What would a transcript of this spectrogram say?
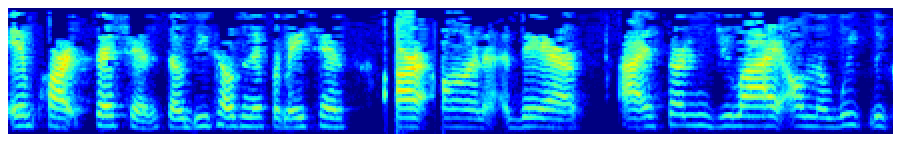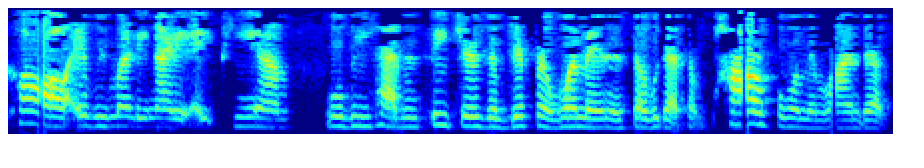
in part session. So details and information are on there. Uh, starting July on the weekly call every Monday night at 8 p.m we'll be having features of different women, and so we got some powerful women lined up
